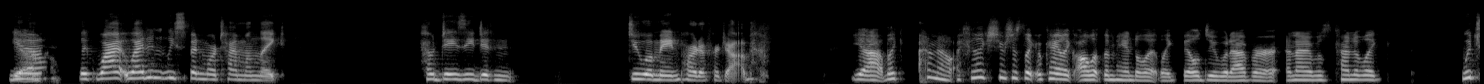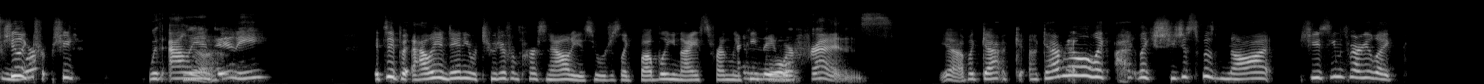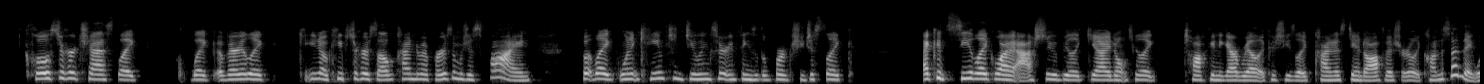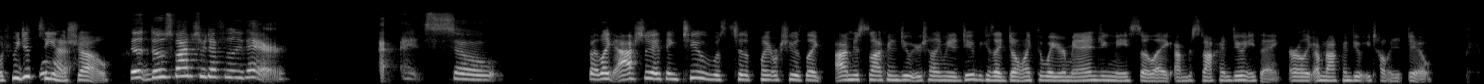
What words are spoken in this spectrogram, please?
You Yeah. know? Like, why why didn't we spend more time on like how Daisy didn't do a main part of her job? Yeah. Like, I don't know. I feel like she was just like, okay, like I'll let them handle it. Like they'll do whatever. And I was kind of like, Which she like tr- she with Alli and Dani, it did, but Alli and Dani were two different personalities who were just like bubbly, nice, friendly and people. they were friends. yeah but Ga- Ga- uh, gabrielle like i like she just was not she seems very like close to her chest like like a very like you know keeps to herself kind of a person which is fine but like when it came to doing certain things at the work she just like i could see like why ashley would be like yeah i don't feel like talking to gabriela because she's like kind of standoffish or like condescending which we did see in the show Th- those vibes are definitely there. I- It's so but like ashley i think too was to the point where she was like i'm just not going to do what you're telling me to do because i don't like the way you're managing me so like i'm just not going to do anything or like i'm not going to do what you tell me to do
